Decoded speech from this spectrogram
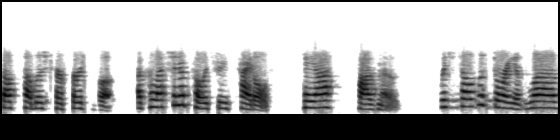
self published her first book, a collection of poetry titled Chaos Cosmos, which tells the story of love,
